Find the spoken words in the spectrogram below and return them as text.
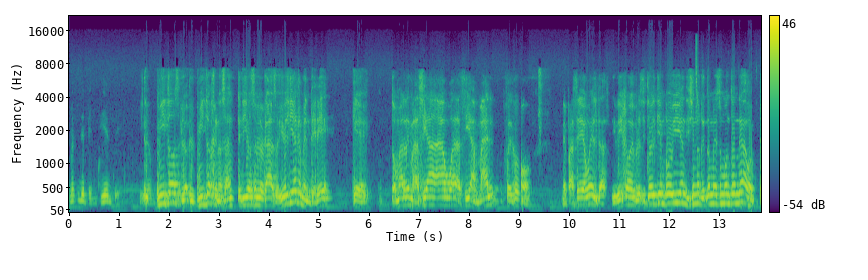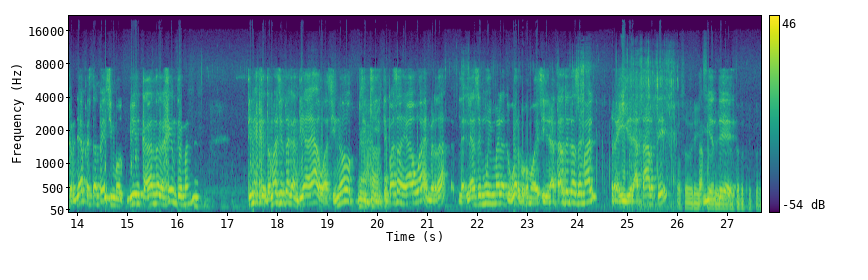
más independiente, digamos. Los mitos, lo- los mitos que nos han metido son los casos. Yo el día que me enteré que tomar demasiada agua hacía mal, fue como, me pasé de vueltas. Y dije, oye, pero si todo el tiempo viven diciendo que tomes un montón de agua, pero ya pues, está pésimo, viven cagando a la gente, man. Tienes que tomar cierta cantidad de agua, si no, si, si te pasas de agua, en verdad, le, le hace muy mal a tu cuerpo, como deshidratarte te hace mal, rehidratarte, O sobre, También sobre te- hidratarte, claro.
